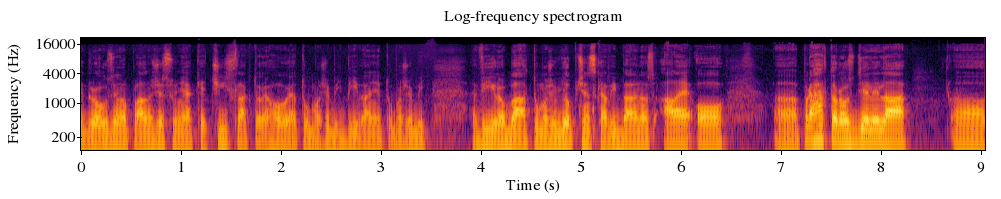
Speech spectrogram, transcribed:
gro územného plánu, že sú nejaké čísla, ktoré hovoria, tu môže byť bývanie, tu môže byť výroba, tu môže byť občianská vybavenosť, ale o, uh, Praha to rozdelila uh,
